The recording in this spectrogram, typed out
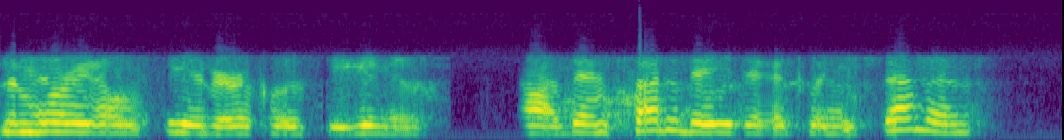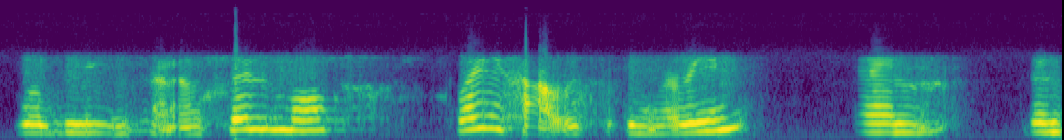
Memorial Theater, close beginning. Uh, then Saturday, the 27th, will be in San Anselmo. Playhouse in Marin. And then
